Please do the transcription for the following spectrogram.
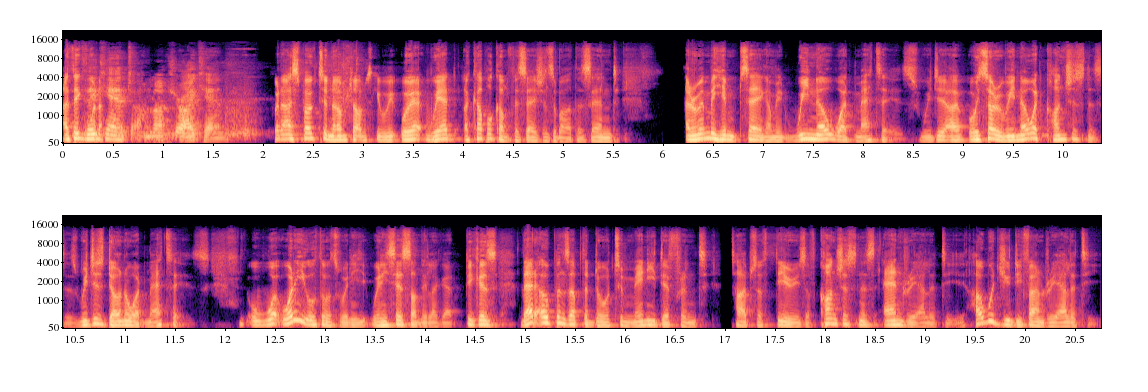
I think they can't. I'm not sure I can. When I spoke to Noam Chomsky, we, we we had a couple conversations about this, and I remember him saying, I mean, we know what matter is. We do. Uh, oh, sorry, we know what consciousness is. We just don't know what matter is. What What are your thoughts when he when he says something like that? Because that opens up the door to many different types of theories of consciousness and reality. How would you define reality?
